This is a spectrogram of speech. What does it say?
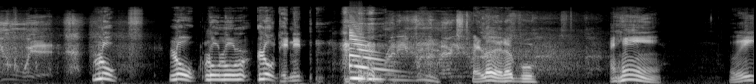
You win. ลูกลูกลูกลูกลูกเทนนิส Ready for the next. ไปเลยแล้วกูไอ้เฮ้เฮ้ย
